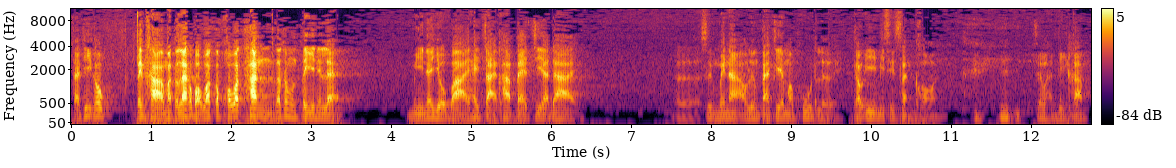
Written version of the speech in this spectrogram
แต่ที่เขาเป็นข่าวมาตอนแรกเขาบอกว่าก็เพราะว่าท่านรัฐมนตรีนี่แหละ มีนโยบายให้จ่ายค่าแปรเจียได้เออซึ่งไม่น่าเอาเรื่องแปรเจียมาพูดเลย เก้าอี้มีสิทธิ์สั่นคลอนสวัสดีครับ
